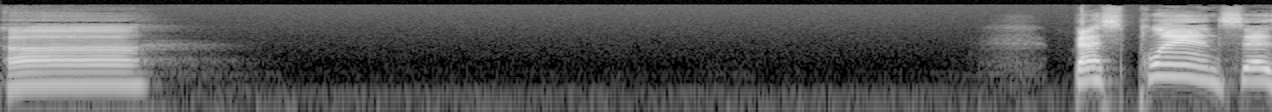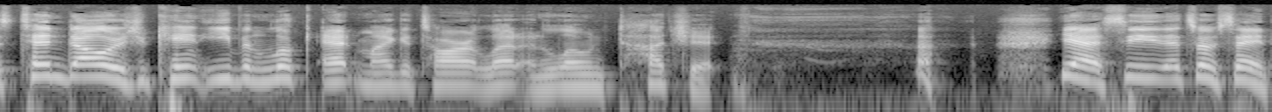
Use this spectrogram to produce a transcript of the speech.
Uh. Best plan says $10. You can't even look at my guitar, let alone touch it. Yeah, see, that's what I'm saying.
